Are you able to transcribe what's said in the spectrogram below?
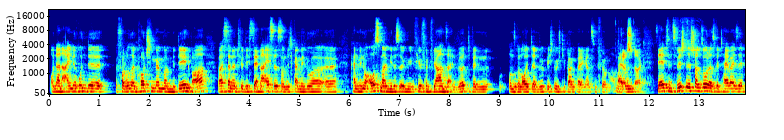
und dann eine Runde von unseren Coaching-Membern mit denen war, was dann natürlich sehr nice ist und ich kann mir nur, äh, kann mir nur ausmalen, wie das irgendwie in vier, fünf Jahren sein wird, wenn unsere Leute dann wirklich durch die Bank bei den ganzen Firmen arbeiten. Ja, stark. selbst inzwischen ist schon so, dass wir teilweise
